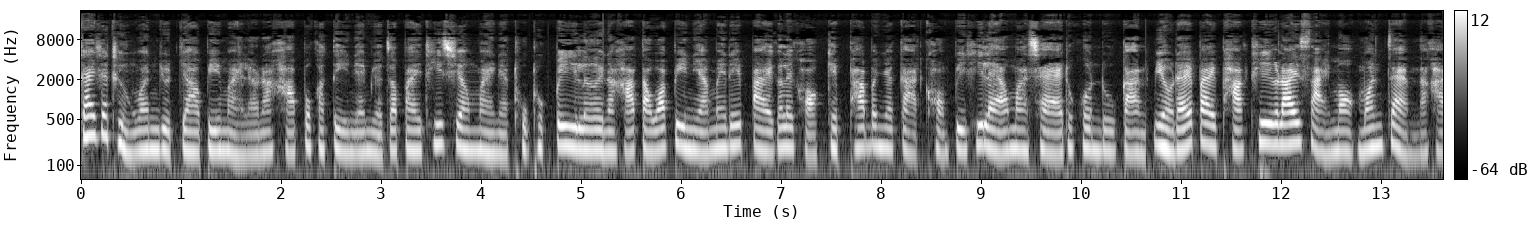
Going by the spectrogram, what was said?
ใกล้จะถึงวันหยุดยาวปีใหม่แล้วนะคะ ปกติเนี่ยเหมียวจะไปที่เชียงใหม่เนี่ยทุกๆปีเลยนะคะ แต่ว่าปีนี้ไม่ได้ไปก็เลยขอเก็บภาพบรรยากาศของปีที่แล้วมาแชร์ทุกคนดูกัน เหมียวได้ไปพักที่ไร่สายหมอกม่อนแจ่มนะคะ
